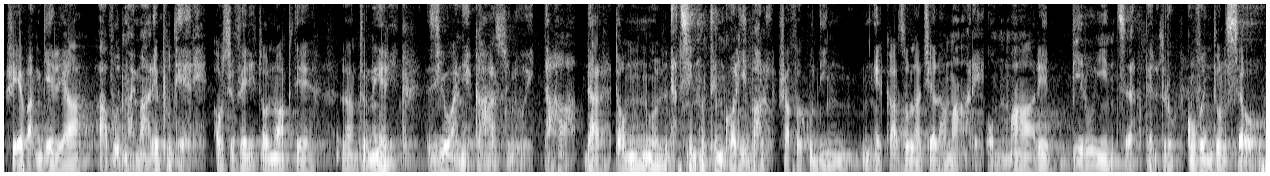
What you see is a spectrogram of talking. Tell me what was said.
și Evanghelia a avut mai mare putere. Au suferit o noapte la întuneric, ziua necazului, da, dar Domnul le-a ținut în coliba lui și a făcut din necazul acela mare o mare biruință pentru cuvântul său.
